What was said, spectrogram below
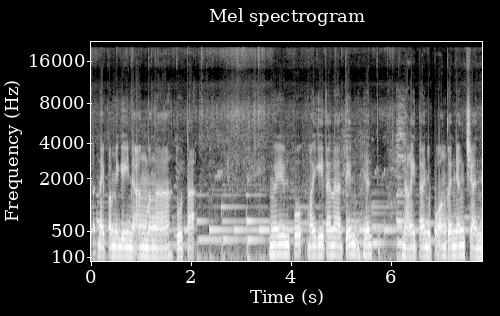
at naipamigay na ang mga tuta. Ngayon po makikita natin, yan, nakita niyo po ang kanyang tiyan.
